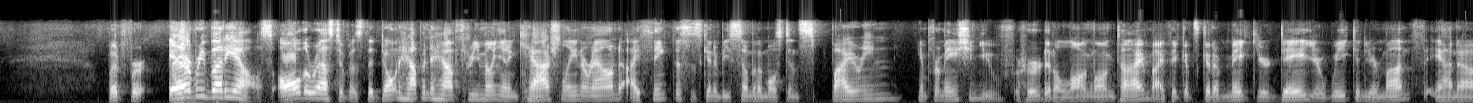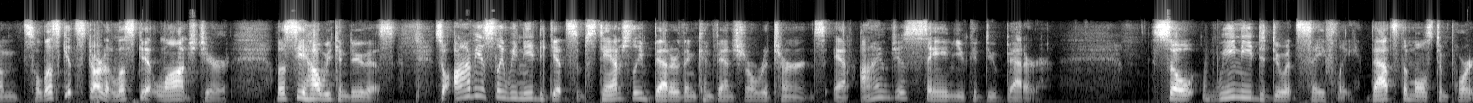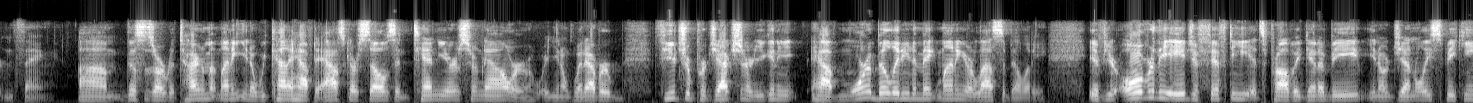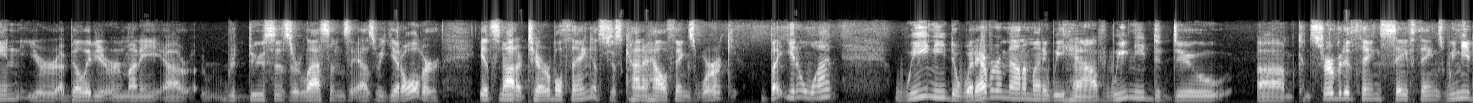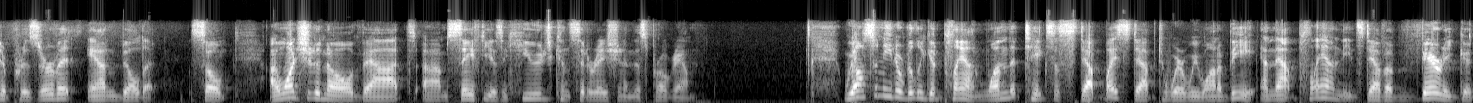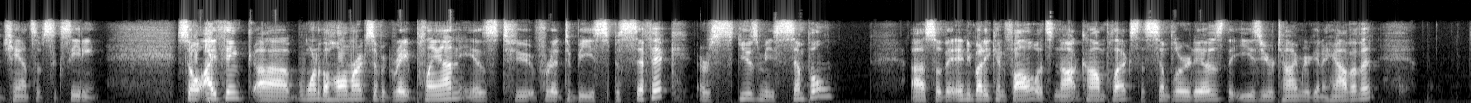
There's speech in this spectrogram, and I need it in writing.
But for everybody else, all the rest of us that don't happen to have 3 million in cash laying around, I think this is going to be some of the most inspiring information you've heard in a long, long time. I think it's going to make your day, your week, and your month. And um, so let's get started. Let's get launched here. Let's see how we can do this. So obviously we need to get substantially better than conventional returns. And I'm just saying you could do better. So we need to do it safely. That's the most important thing. Um, this is our retirement money. You know, we kind of have to ask ourselves in 10 years from now, or you know, whatever future projection, are you going to have more ability to make money or less ability? If you're over the age of 50, it's probably going to be, you know, generally speaking, your ability to earn money uh, reduces or lessens as we get older. It's not a terrible thing. It's just kind of how things work. But you know what? We need to whatever amount of money we have, we need to do um, conservative things, safe things. We need to preserve it and build it. So I want you to know that um, safety is a huge consideration in this program. We also need a really good plan, one that takes us step by step to where we want to be. And that plan needs to have a very good chance of succeeding. So I think uh, one of the hallmarks of a great plan is to for it to be specific, or excuse me, simple, uh, so that anybody can follow. It's not complex. The simpler it is, the easier time you're going to have of it.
